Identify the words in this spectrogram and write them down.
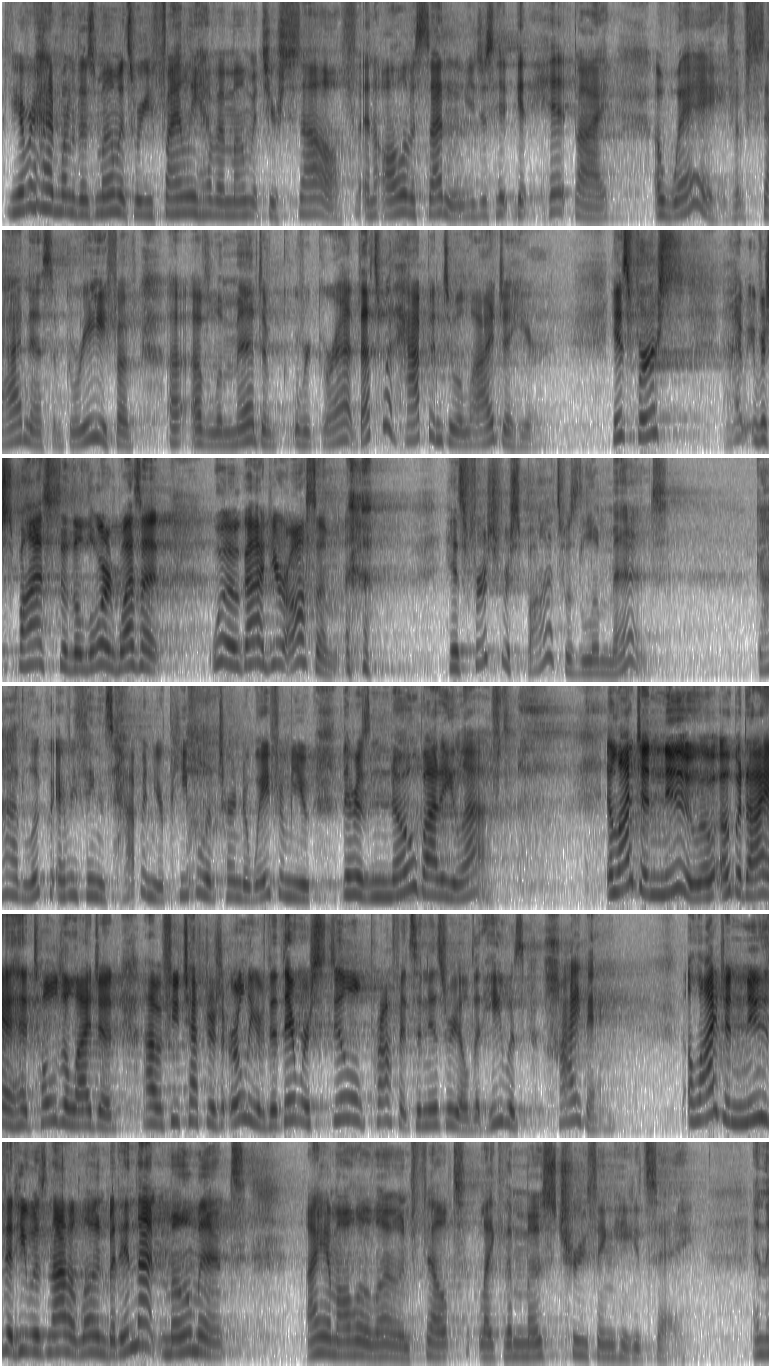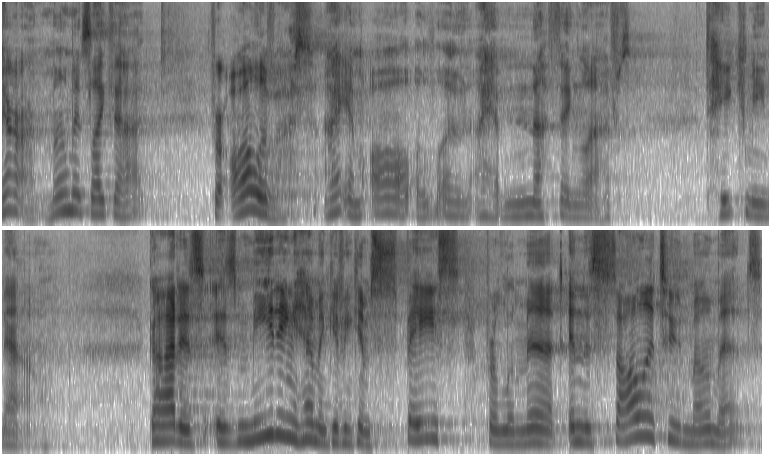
Have you ever had one of those moments where you finally have a moment to yourself and all of a sudden you just hit, get hit by a wave of sadness, of grief, of, uh, of lament, of regret? That's what happened to Elijah here. His first response to the Lord wasn't, Whoa, God, you're awesome. His first response was lament. God, look, everything that's happened. Your people have turned away from you. There is nobody left. Elijah knew, Obadiah had told Elijah uh, a few chapters earlier that there were still prophets in Israel that he was hiding. Elijah knew that he was not alone, but in that moment, I am all alone felt like the most true thing he could say. And there are moments like that for all of us. I am all alone. I have nothing left. Take me now. God is, is meeting him and giving him space for lament in this solitude moment.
